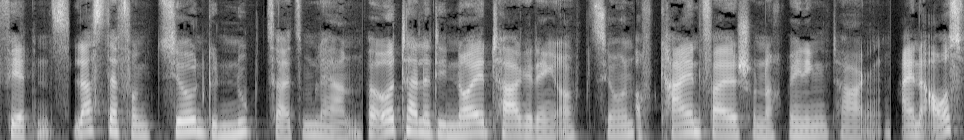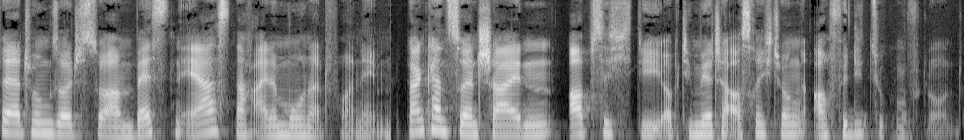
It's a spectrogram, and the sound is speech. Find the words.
Viertens, lass der Funktion genug Zeit zum Lernen. Verurteile die neue Targeting-Option auf keinen Fall schon nach wenigen Tagen. Eine Auswertung solltest du am besten erst nach einem Monat vornehmen. Dann kannst du entscheiden, ob sich die optimierte Ausrichtung auch für die Zukunft lohnt.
